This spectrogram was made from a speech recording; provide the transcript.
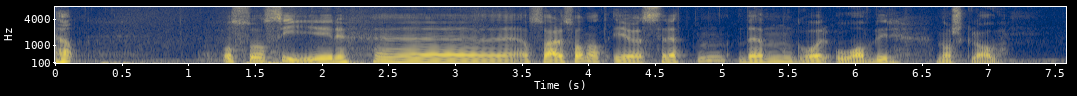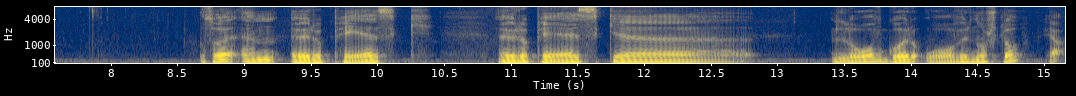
Ja. Og så sier eh, og så er det sånn at EØS-retten den går over norsk lov. Så en europeisk, europeisk eh, lov går over norsk lov? Ja,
